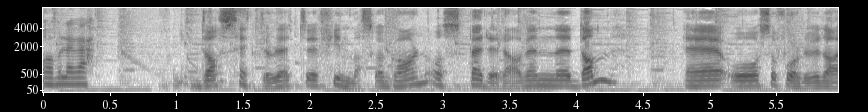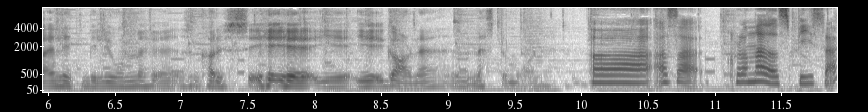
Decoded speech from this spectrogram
overleve? Da setter du et finmaska garn og sperrer av en eh, dam. Eh, og så får du da en liten million med eh, karus i, i, i garnet neste morgen. Og altså, hvordan er det å spise?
